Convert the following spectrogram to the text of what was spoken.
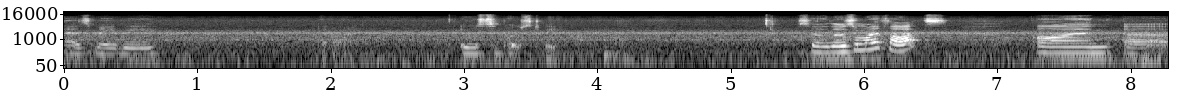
as maybe uh, it was supposed to be. So those are my thoughts on uh,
